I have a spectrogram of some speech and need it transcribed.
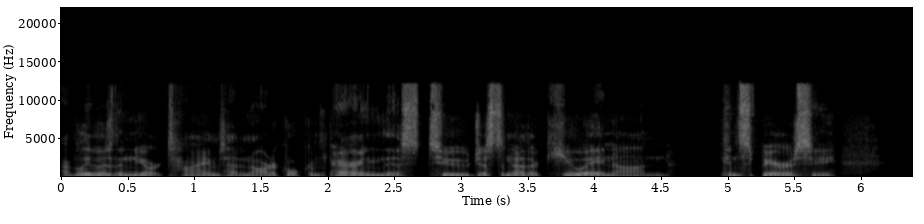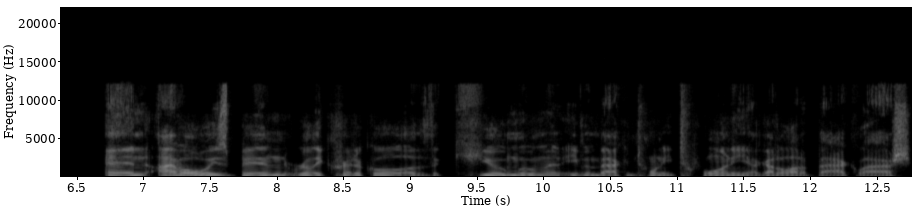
I believe it was the New York Times, had an article comparing this to just another QAnon conspiracy. And I've always been really critical of the Q movement, even back in 2020. I got a lot of backlash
